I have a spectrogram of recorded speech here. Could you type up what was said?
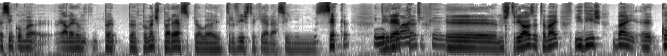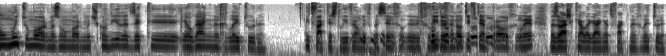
assim como ela era, pelo menos parece pela entrevista, que era assim seca, direta, eh, misteriosa também, e diz, bem, eh, com muito humor, mas um humor muito escondido, a dizer que eu ganho na releitura. E de facto, este livro é um livro para ser eh, relido. Eu ainda não tive tempo para o reler, mas eu acho que ela ganha de facto na releitura.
